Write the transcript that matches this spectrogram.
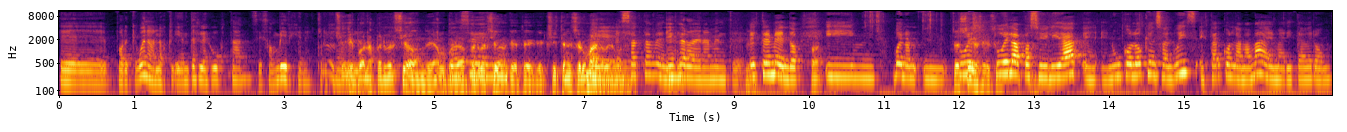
Eh, porque bueno, a los clientes les gustan si son vírgenes, por ejemplo. Sí, por la perversión, digamos, por la perversión que, existe en el ser humano. Eh, exactamente. Es verdaderamente. Es tremendo. Ah. Y bueno, mm, tuve, la posibilidad en, un coloquio en San Luis estar con la mamá de Marita Verón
